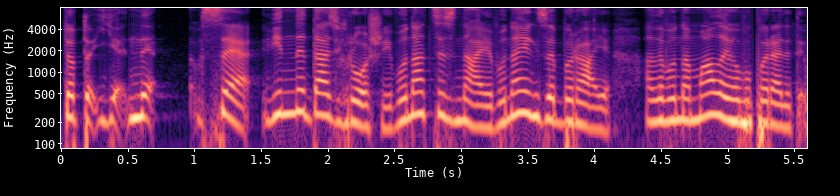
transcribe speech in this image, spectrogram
Тобто, є не все, він не дасть грошей, вона це знає, вона їх забирає, але вона мала його попередити.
